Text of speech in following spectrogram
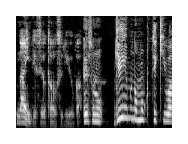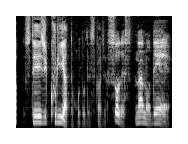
ないんですよ、倒す理由が。え、その、ゲームの目的はステージクリアってことですかじゃあ？そうです。なので、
